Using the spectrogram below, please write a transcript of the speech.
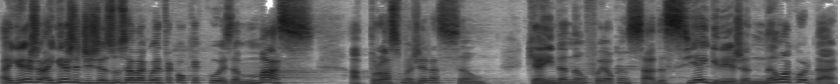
A igreja, a igreja de Jesus ela aguenta qualquer coisa, mas a próxima geração que ainda não foi alcançada. Se a igreja não acordar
